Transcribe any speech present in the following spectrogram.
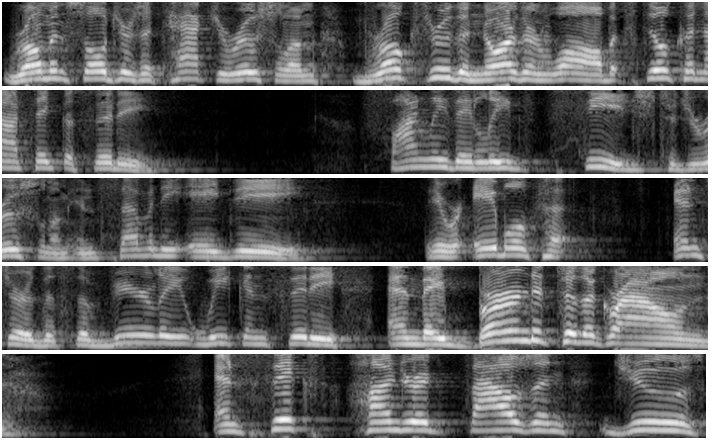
Roman soldiers attacked Jerusalem, broke through the northern wall, but still could not take the city. Finally, they laid siege to Jerusalem in 70 AD. They were able to enter the severely weakened city and they burned it to the ground. And 600,000 Jews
